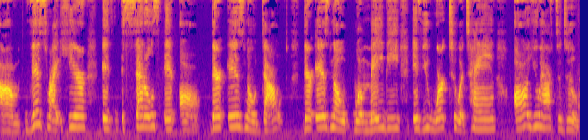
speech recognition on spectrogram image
Um, this right here, it, it settles it all. There is no doubt. There is no, well, maybe if you work to attain, all you have to do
